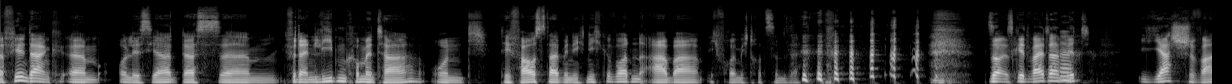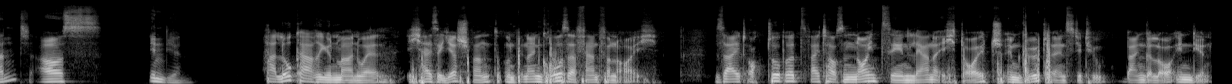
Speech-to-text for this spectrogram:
Äh, vielen Dank, ähm, Alicia, dass, ähm, für deinen lieben Kommentar und TV-Star bin ich nicht geworden, aber ich freue mich trotzdem sehr. so, es geht weiter Ach. mit Yashwant aus Indien. Hallo Kari und Manuel, ich heiße Yashwant und bin ein großer Fan von euch. Seit Oktober 2019 lerne ich Deutsch im Goethe-Institut, Bangalore, Indien.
